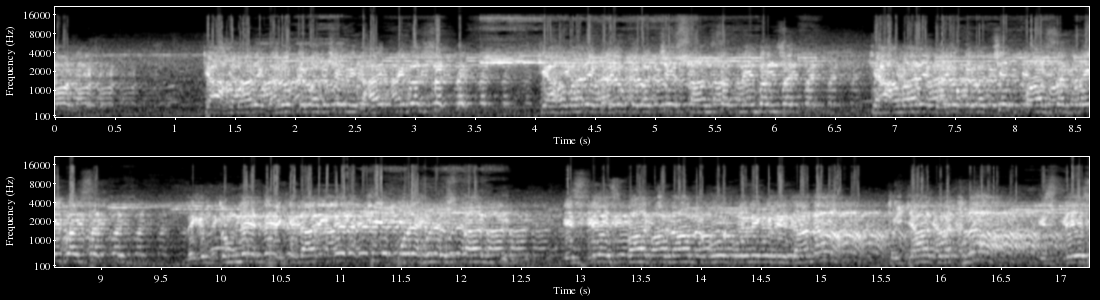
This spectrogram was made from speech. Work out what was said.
कौन है? क्या हमारे घरों के बच्चे विधायक नहीं बन सकते? क्या हमारे घरों के बच्चे सांसद नहीं बन सकते? क्या हमारे घरों के बच्चे पार्षद नहीं बन सकते? लेकिन तुमने ठेकेदारी ले रखी है पूरे हिंदुस्तान की। इसलिए इस बार चुनाव में वोट देने के लिए जाना तो याद रखना, इस देश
